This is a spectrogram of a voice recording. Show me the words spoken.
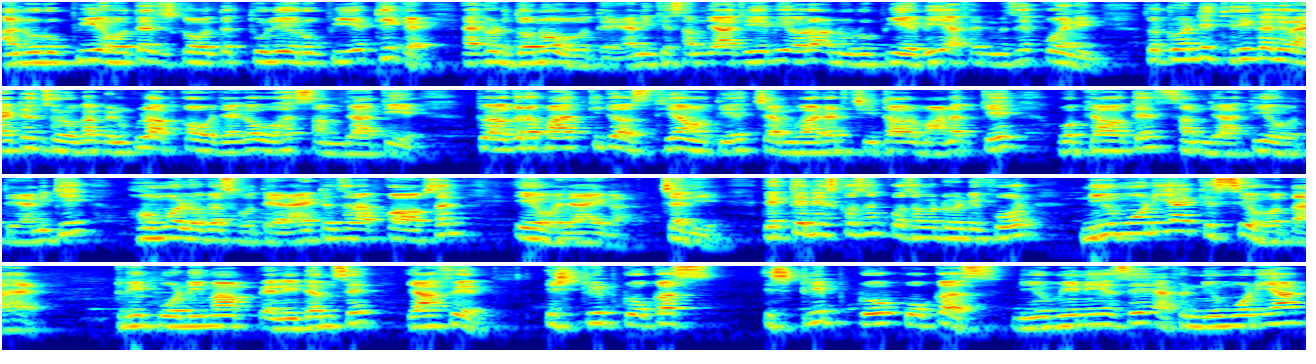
अनुरूपीय होते हैं, जिसको बोलते हैं तुल्य रूपीय, ठीक है? या फिर दोनों होते हैं, यानी कि समझातीय भी और अनुरूपीय भी, या फिर इनमें से कोई नहीं। तो ट्वेंटी थ्री का जो राइट आंसर होगा, बिल्कुल आपका हो जाएगा वह समझातीय तो अग्रपात की जो अस्थियाँ होती है चमगाडर चीता और मानव के, वो क्या होते हैं? समझातीय होते हैं, यानी कि होमोलोगस होते हैं। राइट आंसर आपका ऑप्शन ए हो जाएगा। चलिए, देखते हैं next question question number twenty four pneumonia किससे होता है? ट्रिपोनिमा पेलिडम से, या फिर स्ट्रिप्टोकस स्ट्रिप्टोकोकस, न्यूमोनिया से या फिर न्यूमोनिया,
